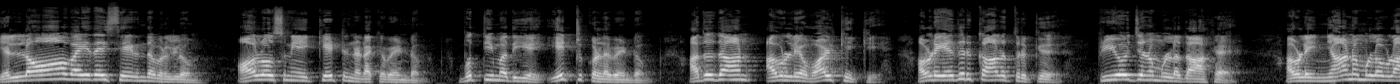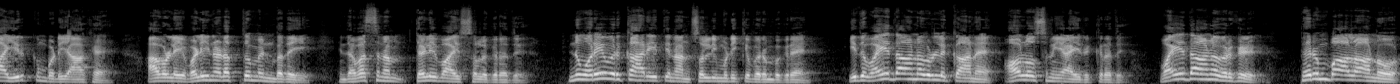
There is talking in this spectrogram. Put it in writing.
எல்லா வயதை சேர்ந்தவர்களும் ஆலோசனையை கேட்டு நடக்க வேண்டும் புத்திமதியை ஏற்றுக்கொள்ள வேண்டும். அதுதான் அவருடைய வாழ்க்கைக்கு அவருடைய எதிர்காலத்திற்கு பிரயோஜனம் உள்ளதாக அவளை ஞானமுள்ளவளாய் இருக்கும்படியாக அவளை வழிநடத்தும் என்பதை இந்த வசனம் தெளிவாய் சொல்லுகிறது. இன்னும் ஒரே ஒரு காரியத்தை நான் சொல்லி முடிக்க விரும்புகிறேன். இது வயதானவர்களுக்கான ஆலோசனையாயிருக்கிறது வயதானவர்கள் பெரும்பாலானோர்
